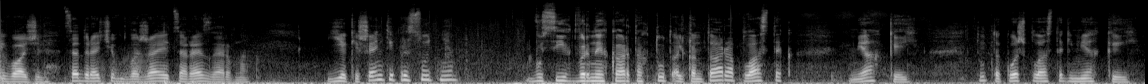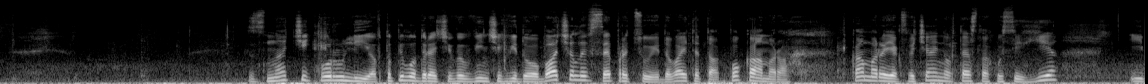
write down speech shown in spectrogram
І важіль. Це, до речі, вважається резервна. Є кишеньки присутні в усіх дверних картах. Тут алькантара, пластик м'який. Тут також пластик м'який. Значить, по рулі. Автопілот, до речі, ви в інших відео бачили, все працює. Давайте так, по камерах. Камери, як звичайно, в Теслах усіх є. І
